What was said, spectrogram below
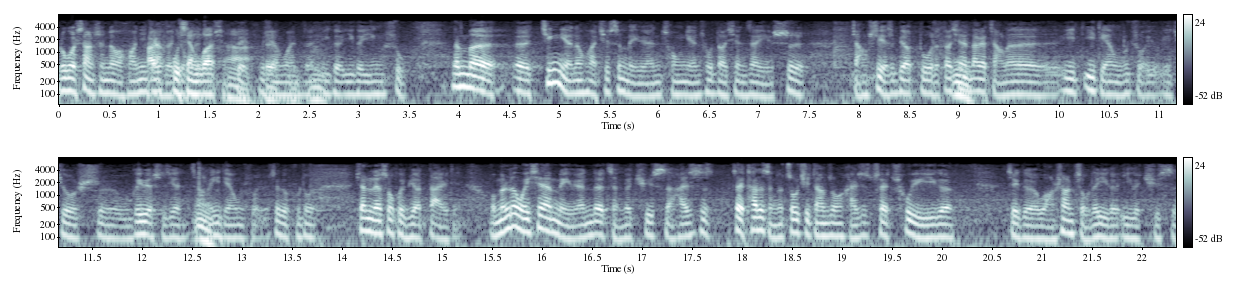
如果上升的话，黄金价格不相关，对不相关的一个一个因素。那么呃，今年的话，其实美元从年初到现在也是涨势也是比较多的，到现在大概涨了一一点五左右，也就是五个月时间涨了一点五左右，这个幅度相对来说会比较大一点。我们认为现在美元的整个趋势还是在它的整个周期当中，还是在处于一个这个往上走的一个一个趋势。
